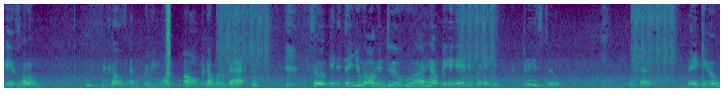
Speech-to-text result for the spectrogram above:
kids home because I really want them home and I want them back. So anything you all can do, uh, help me in any way, please do. Okay. Thank you.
